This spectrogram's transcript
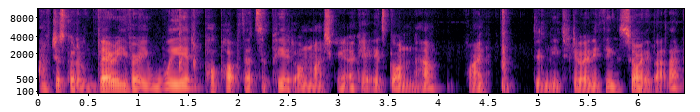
I've just got a very, very weird pop-up that's appeared on my screen. Okay, it's gone now. Fine. Didn't need to do anything. Sorry about that.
